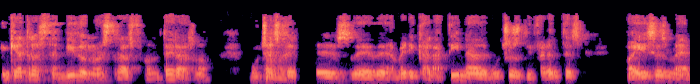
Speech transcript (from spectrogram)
que ha trascendido nuestras fronteras, ¿no? Muchas gentes de, América Latina, de muchos diferentes países, me,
